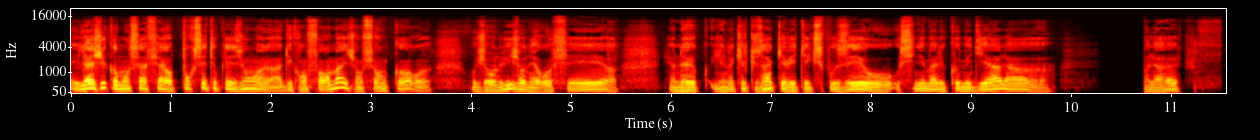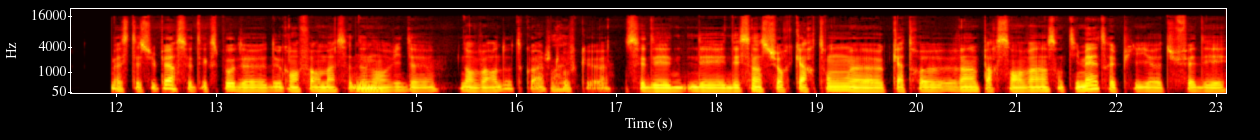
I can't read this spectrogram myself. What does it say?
Et là, j'ai commencé à faire, pour cette occasion, euh, des grands formats. J'en fais encore euh, aujourd'hui, j'en ai refait. euh. Il y en a, il y en a quelques-uns qui avaient été exposés au, au cinéma Le Comédia, là. Voilà. Bah, C'était super cette expo de, de grand format, ça donne Mm. envie de, d'en voir d'autres. Quoi. Je Ouais. trouve que c'est des, des dessins sur carton euh, 80 par 120 cm et puis euh, tu fais des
